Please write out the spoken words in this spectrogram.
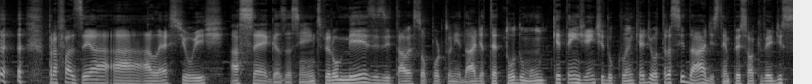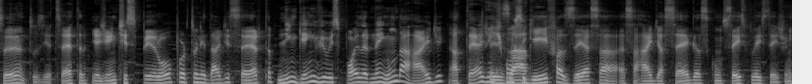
para fazer a, a, a Last Wish às cegas, assim. A gente esperou meses e tal essa oportunidade até todo mundo, porque tem gente do clã que é de outras cidades tem pessoal que veio de Santos e etc. E a gente esperou a oportunidade certa. Ninguém viu spoiler nenhum da raid até a gente Exato. conseguir fazer essa, essa raid às cegas com seis PlayStation.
